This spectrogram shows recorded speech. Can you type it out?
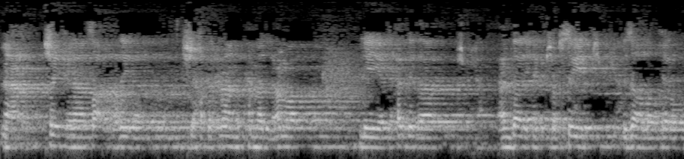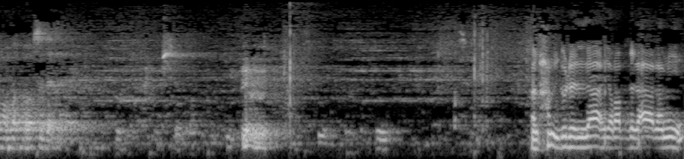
مع شيخنا صاحب الفضيلة الشيخ عبد الرحمن بن محمد العمر ليتحدث عن ذلك بالتفصيل جزاه الله خيرا ووفقه وسدد. الحمد لله رب العالمين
